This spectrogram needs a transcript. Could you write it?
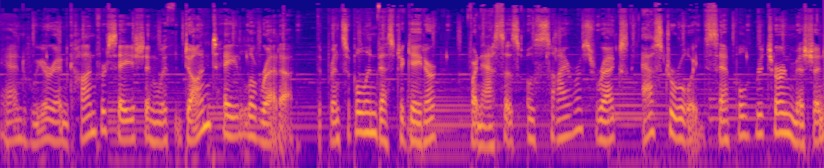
and we're in conversation with Dante Lauretta, the principal investigator for NASA's OSIRIS REx asteroid sample return mission,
